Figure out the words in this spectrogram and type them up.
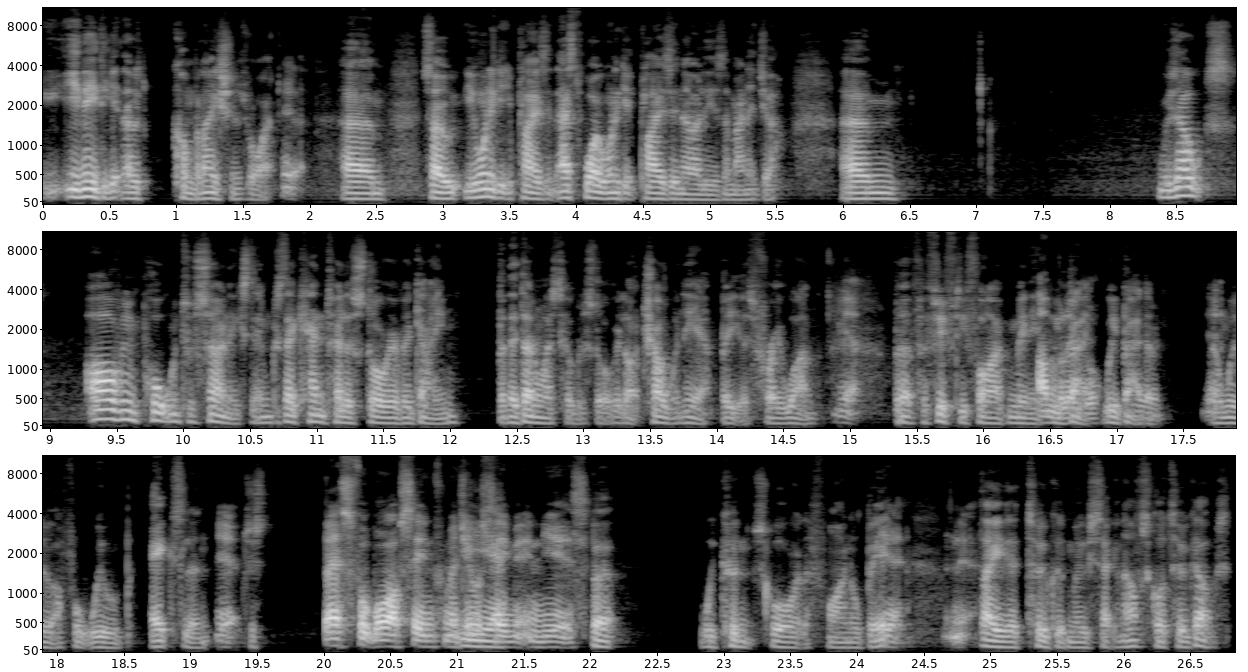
You you need to get those combinations right. Yeah. Um, so you want to get your players in. That's why I want to get players in early as a manager. Um, results are important to a certain extent because they can tell a story of a game, but they don't always tell the story. Like Charlton here beat us three one, Yeah. but for fifty five minutes we batted, we batted them, and we I thought we were excellent. Yeah. Just Best football I've seen from a Gills Yeah. team in years. but we couldn't score at the final bit. Yeah. Yeah. They had two good moves second half, scored two goals.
